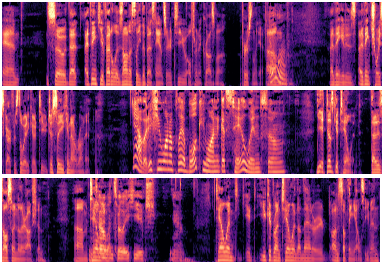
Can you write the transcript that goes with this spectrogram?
And so that I think Yveltal is honestly the best answer to Ultra Necrozma, personally. Um, I think it is. I think Choice Scarf is the way to go too, just so you can outrun it. Yeah, but if you want to play a bulky one, it gets Tailwind, so Yeah, it does get Tailwind. That is also another option. Um, Tailwind, Tailwind's really huge. Yeah. Tailwind. It, you could run Tailwind on that or on something else even.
